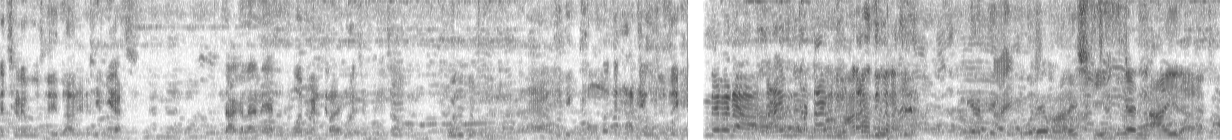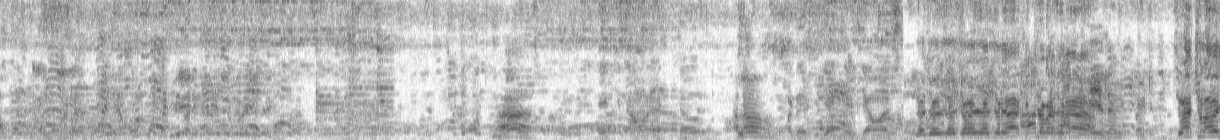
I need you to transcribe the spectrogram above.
বাগলাইনটা ছেড়ে বসে ঠিকই আছে বাগলাইনে এক সময় মেনটেন করেছে হ্যাঁ ওই দিকটা মনে কাজে উঠছে দেবে না টাইম দেবে টাইম দিবে টাইম দিবে না আরে সেইগুলা নাই রা হ্যালো চলে চলে চলে চলে চলে চলে চলে চলে চলে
